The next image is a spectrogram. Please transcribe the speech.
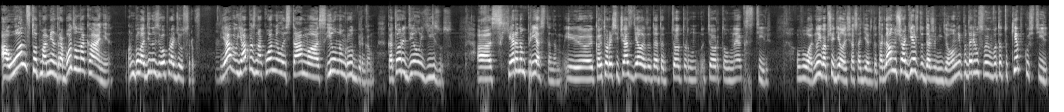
А он в тот момент работал на Кане. Он был один из его продюсеров. Я, я познакомилась там а, с Илоном Рудбергом, который делал Иисус. А, с Хероном Престоном, и, э, который сейчас делает вот этот turtle, turtleneck стиль. Вот. Ну и вообще делает сейчас одежду. Тогда он еще одежду даже не делал. Он мне подарил свою вот эту кепку стиль.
